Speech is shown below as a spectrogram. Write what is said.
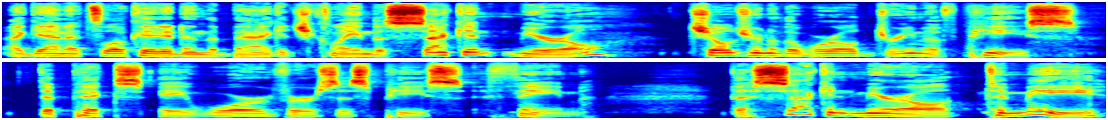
Again, it's located in the baggage claim. The second mural, Children of the World Dream of Peace, depicts a war versus peace theme. The second mural, to me,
